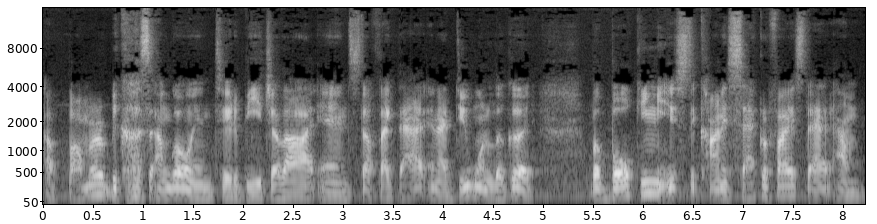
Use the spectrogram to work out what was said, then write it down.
a bummer because I'm going to the beach a lot and stuff like that, and I do want to look good. But bulking is the kind of sacrifice that I'm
